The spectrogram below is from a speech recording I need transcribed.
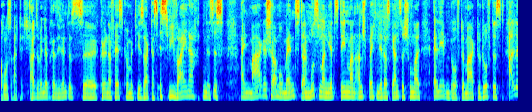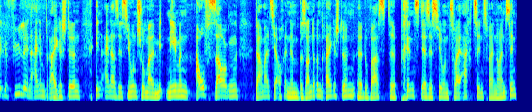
großartig. Also wenn der Präsident des äh, Kölner Festkomitees sagt, das ist wie Weihnachten, es ist ein magischer Moment, dann ja. muss man jetzt den Mann ansprechen, der das Ganze schon mal erleben durfte. Marc, du durftest alle Gefühle in einem Dreigestirn in einer Session schon mal mitnehmen, aufsaugen damals ja auch in einem besonderen Dreigestirn. Äh, du warst äh, Prinz der Session 2018, 2019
